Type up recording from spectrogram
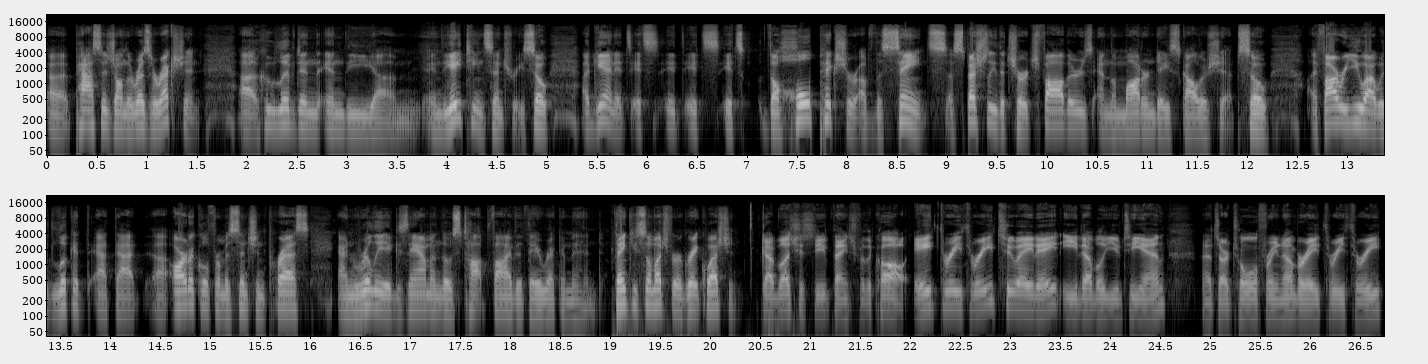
uh, passage on the resurrection, uh, who lived in in the um, in the 18th century. So again, it's it's it, it's it's the whole picture of the saints, especially the church fathers and the modern day scholarship. So if I were you, I would look at at that uh, article from Ascension Press and really examine those top five that they recommend. Thank you so much for a great question. God bless you, Steve. Thanks for the call. 833 288 EWTN. That's our toll free number, 833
